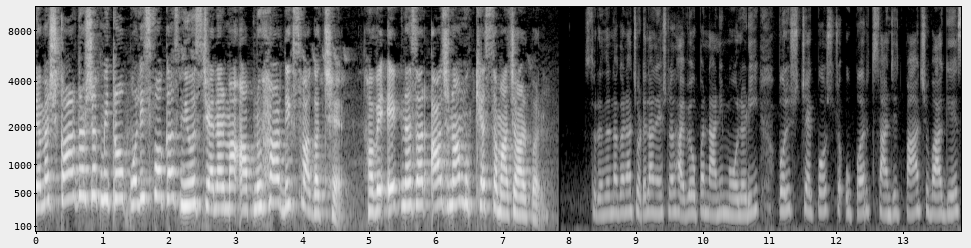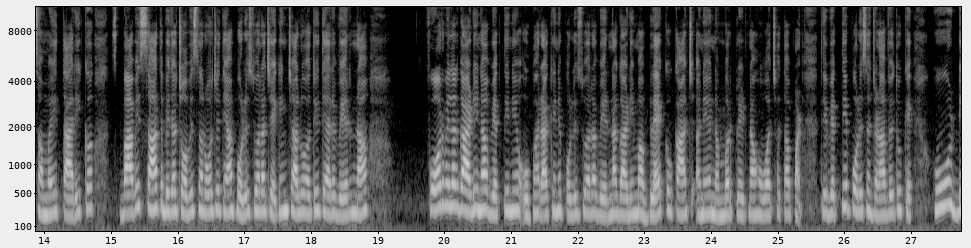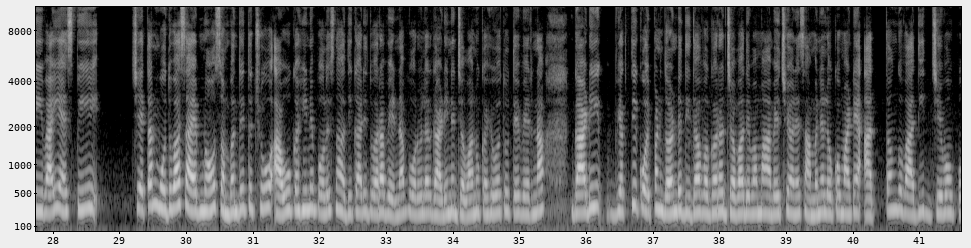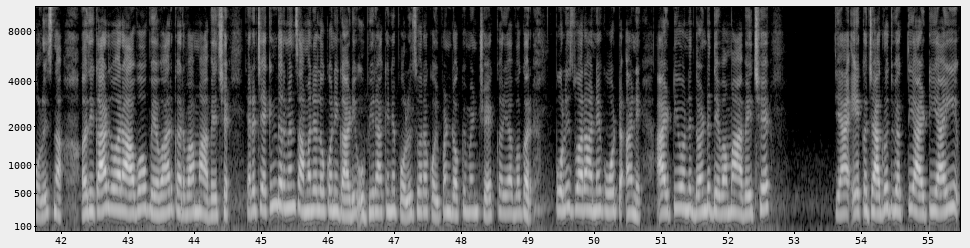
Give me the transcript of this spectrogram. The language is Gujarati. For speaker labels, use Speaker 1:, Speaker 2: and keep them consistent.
Speaker 1: નમસ્કાર દર્શક મિત્રો, પોલીસ ફોકસ ન્યૂઝ ચેનલમાં આપનું હાર્દિક સ્વાગત છે. હવે એક નજર આજના મુખ્ય સમાચાર પર.
Speaker 2: સુરેન્દ્રનગરના ચોટેલા નેશનલ હાઈવે ઉપર નાની મોલડી પોલીસ ચેકપોસ્ટ ઉપર સાંજે પાંચ વાગે સમય તારીખ બાવીસ સાત બે હજાર ચોવીસના રોજ ત્યાં પોલીસ દ્વારા ચેકિંગ ચાલુ હતી ત્યારે વેરના ફોર વ્હીલર ગાડીના વ્યક્તિને ઊભા રાખીને પોલીસ દ્વારા વેરના ગાડીમાં બ્લેક કાચ અને નંબર પ્લેટના હોવા છતાં પણ તે વ્યક્તિએ પોલીસને જણાવ્યું હતું કે, હું ડીવાયએસપી ચેતન મોધવા સાહેબનો સંબંધિત છું. આવું કહીને પોલીસના અધિકારી દ્વારા વેરના ફોર વ્હીલર ગાડીને જવાનું કહ્યું હતું. તે વેરના ગાડી વ્યક્તિ કોઈપણ દંડ દીધા વગર જ જવા દેવામાં આવે છે અને સામાન્ય લોકો માટે આતંકવાદી જેવો પોલીસના અધિકાર દ્વારા આવો વ્યવહાર કરવામાં આવે છે. ત્યારે ચેકિંગ દરમિયાન સામાન્ય લોકોની ગાડી ઊભી રાખીને પોલીસ દ્વારા કોઈપણ ડોક્યુમેન્ટ ચેક કર્યા વગર પોલીસ દ્વારા અને કોર્ટ અને આરટીઓને દંડ દેવામાં આવે છે. ત્યાં એક જાગૃત વ્યક્તિ આરટીઆઈ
